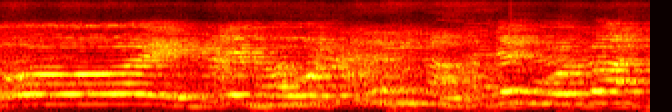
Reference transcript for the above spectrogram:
โอ้ยเจ็บปวดเออพี่หมอเจ็บปว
